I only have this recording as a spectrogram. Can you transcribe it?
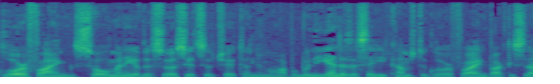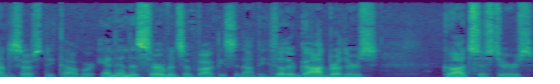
glorifying so many of the associates of Chaitanya Mahaprabhu. In the end, as I say, he comes to glorifying Bhakti Siddhanta Saraswati Thakur and then the servants of Bhakti Siddhanta, his other god brothers, god sisters,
